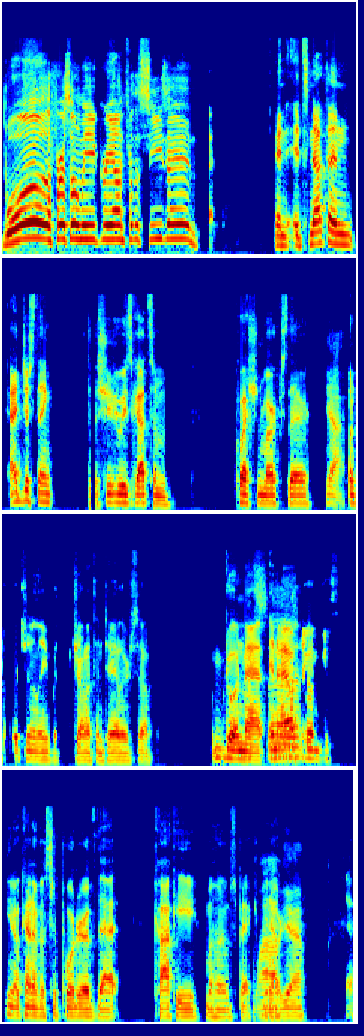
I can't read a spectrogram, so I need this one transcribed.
Whoa, the first one we agree on for the season. And it's nothing. I just think the shoey's got some question marks there, Yeah, unfortunately, with Jonathan Taylor. So I'm going Matt. Let's, and I uh, also am just, you know, kind of a supporter of that cocky Mahomes pick. wow, You know? yeah. Yeah.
